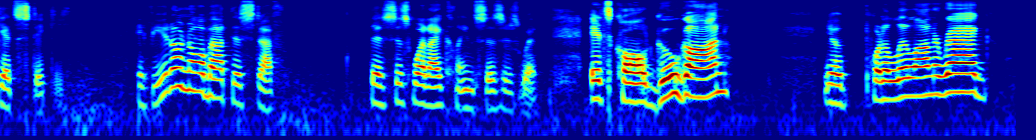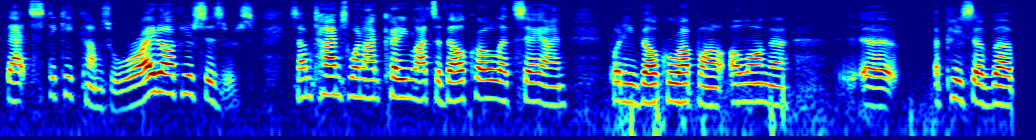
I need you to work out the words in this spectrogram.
get sticky. If you don't know about this stuff, this is what I clean scissors with. It's called Goo Gone. You put a little on a rag, that sticky comes right off your scissors. Sometimes when I'm cutting lots of Velcro, let's say I'm putting Velcro up on, along a, uh, a piece of uh,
